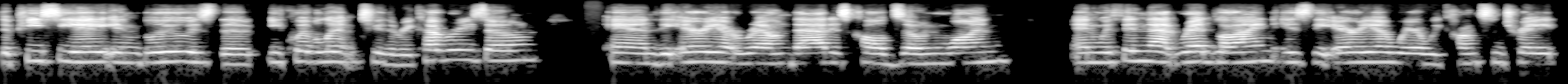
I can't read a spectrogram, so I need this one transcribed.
The PCA in blue is the equivalent to the recovery zone, and the area around that is called zone one. And within that red line is the area where we concentrate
